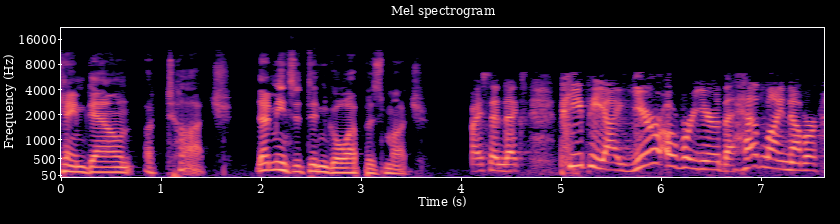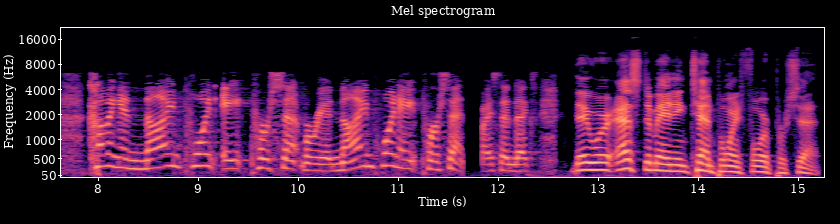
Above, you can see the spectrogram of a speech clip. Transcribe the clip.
came down a touch. That means it didn't go up as much. Price index PPI year over year, the headline number coming in 9.8%, Maria, 9.8% price index. They were estimating 10.4%.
